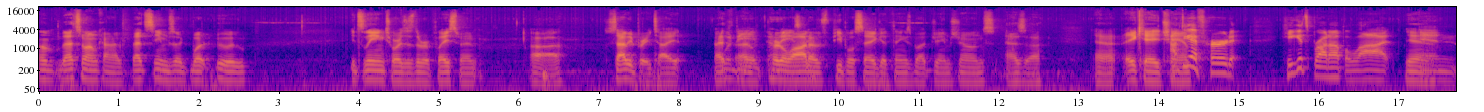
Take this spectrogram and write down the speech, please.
Um, that's what I'm kind of. That seems like what who it's leaning towards is the replacement. Uh, so that'd be pretty tight. I, I heard a lot of people say good things about James Jones as a, uh, AKA I think I've heard he gets brought up a lot Yeah. in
